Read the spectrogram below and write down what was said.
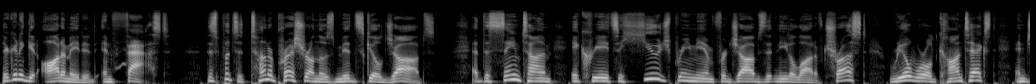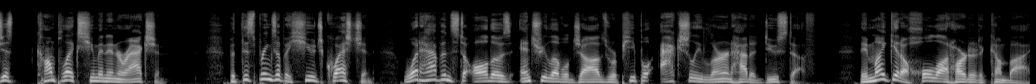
they're going to get automated and fast. This puts a ton of pressure on those mid-skilled jobs. At the same time, it creates a huge premium for jobs that need a lot of trust, real-world context, and just complex human interaction. But this brings up a huge question. What happens to all those entry-level jobs where people actually learn how to do stuff? They might get a whole lot harder to come by.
